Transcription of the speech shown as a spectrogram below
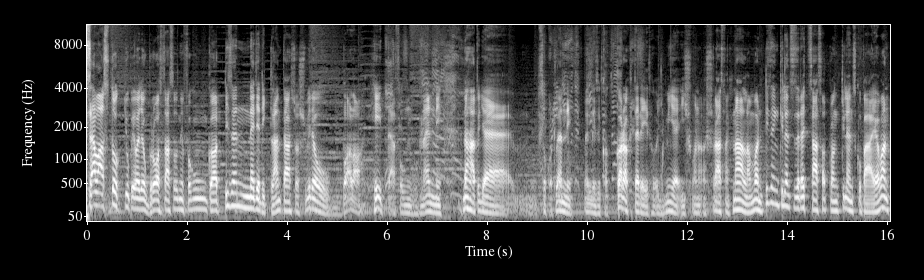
Szevasztok, Tyupi vagyok, Brawl fogunk a 14. lántásos videó, bala héttel fogunk menni. Na hát ugye szokott lenni, megnézzük a karakterét, hogy milyen is van a srácnak. Nálam van 19.169 kopája van,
